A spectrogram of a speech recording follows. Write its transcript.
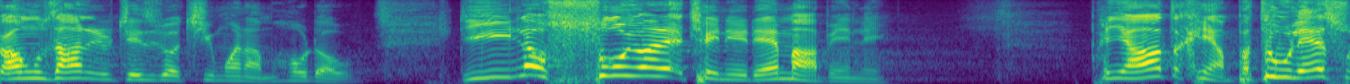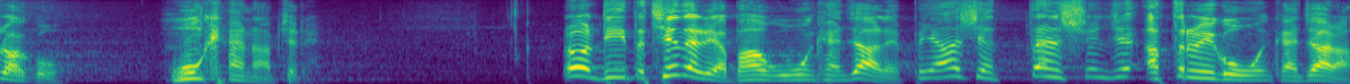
ကောင်းစားနေလို့ကျေးဇူးတော်ချီးမွမ်းတာမဟုတ်တော့ဘူး။ဒီလောက်ဆိုးရွားတဲ့အချိန်တွေထဲမှာပင်လေဘုရားသခင်ကဘာတူလဲဆိုတာကိုဝန်ခံတာဖြစ်တယ်အဲ့ တော့ဒီတခြင်းတွေကဘာကိုဝန်ခံကြလဲဘုရားရှင်တန်ရှင်ခြင်းအသရေကိုဝန်ခံကြတာ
